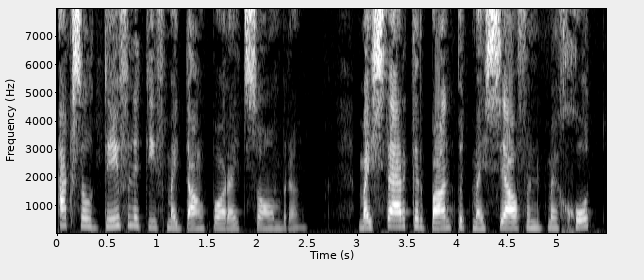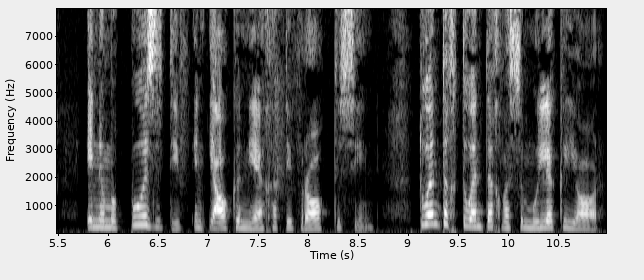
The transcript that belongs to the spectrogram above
Ek sal definitief my dankbaarheid saambring. My sterker band met myself en met my God en om 'n positief en elke negatief raak te sien. 2020 was 'n moeilike jaar,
